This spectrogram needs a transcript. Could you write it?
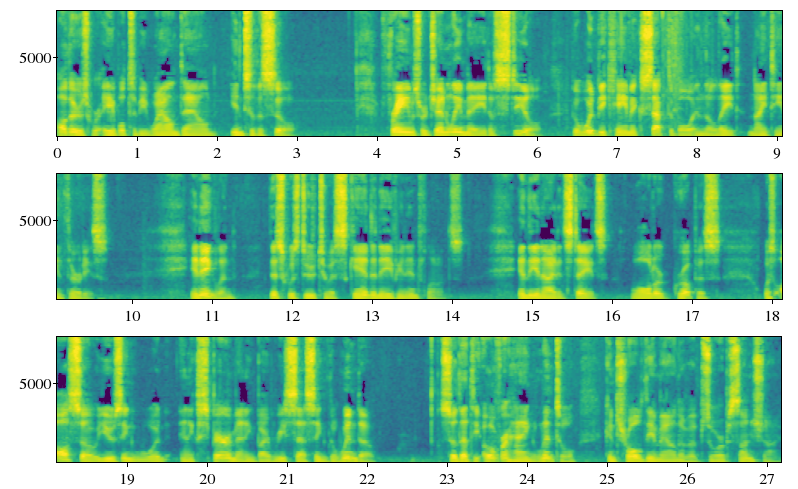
Others were able to be wound down into the sill. Frames were generally made of steel but wood became acceptable in the late 1930s. In England, this was due to a Scandinavian influence. In the United States, Walter Gropius was also using wood and experimenting by recessing the window so that the overhang lintel controlled the amount of absorbed sunshine.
